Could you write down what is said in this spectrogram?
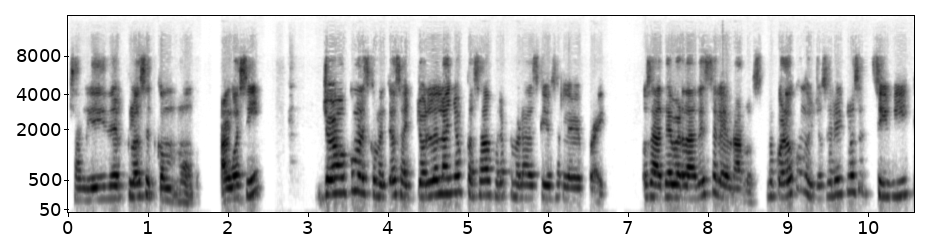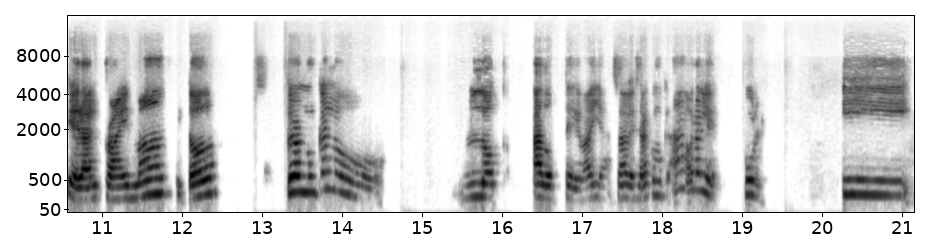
salí del closet, como algo así. Yo, como les comenté, o sea, yo el año pasado fue la primera vez que yo celebré Pride. O sea, de verdad de celebrarlos. Me acuerdo cuando yo salí del closet, sí vi que era el Pride Month y todo, pero nunca lo, lo adopté, vaya, ¿sabes? Era como que, ah, órale, cool. Y,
